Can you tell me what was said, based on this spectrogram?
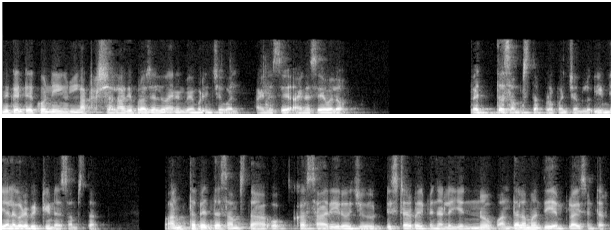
ఎందుకంటే కొన్ని లక్షలాది ప్రజలు ఆయనను వెంబడించేవాళ్ళు. ఆయన ఆయన సేవలో. పెద్ద సంస్థ ప్రపంచంలో. ఇండియాలో కూడా పెట్టిండ సంస్థ. అంత పెద్ద సంస్థ ఒక్కసారి ఈరోజు డిస్టర్బ్ అయిపోయింది. దాంట్లో ఎన్నో వందల మంది ఎంప్లాయీస్ ఉంటారు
